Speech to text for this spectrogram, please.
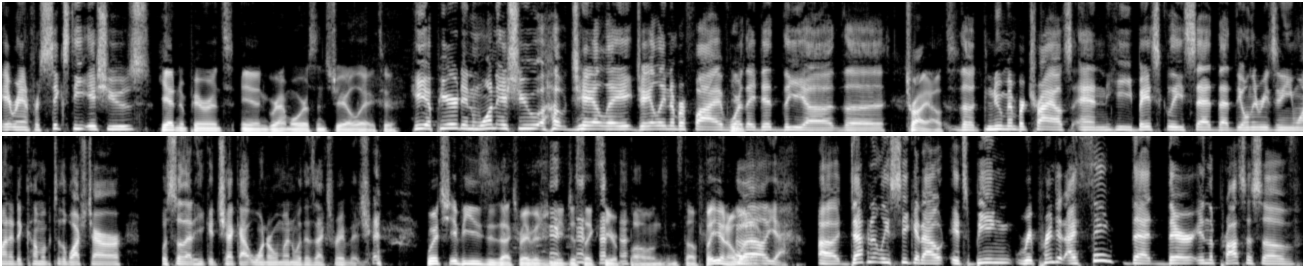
It ran for 60 issues. He had an appearance in Grant Morrison's JLA too. He appeared in one issue of JLA, JLA number five, where they did the uh, the Tryouts. the new member tryouts, and he basically said that the only reason he wanted to come up to the Watchtower was so that he could check out Wonder Woman with his X-ray vision. Which, if he uses X-ray vision, he'd just like see her bones and stuff. But you know, well, yeah, uh, definitely seek it out. It's being reprinted. I think that they're in the process of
